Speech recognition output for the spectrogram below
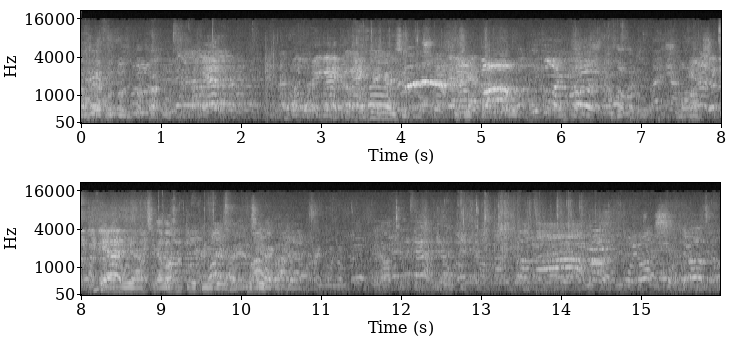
Az elfotózik akárhol. Az még ez is. Középpályán. Milyen jól játszott az utóbbi időben középpályán. Megmondom, játszottam. Esik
